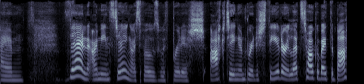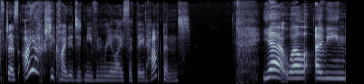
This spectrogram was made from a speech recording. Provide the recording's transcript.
um then i mean staying i suppose with british acting and british theatre let's talk about the baftas i actually kind of didn't even realize that they'd happened Yeah, well, I mean,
